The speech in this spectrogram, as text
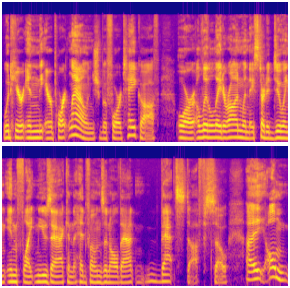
would hear in the airport lounge before takeoff or a little later on when they started doing in-flight music and the headphones and all that that stuff. So uh, all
